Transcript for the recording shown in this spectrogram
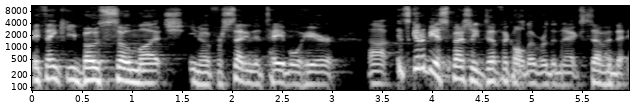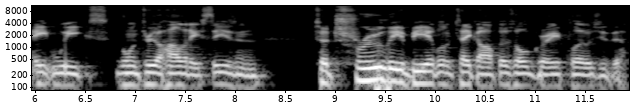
Hey, thank you both so much, you know, for setting the table here. Uh, it's going to be especially difficult over the next seven to eight weeks going through the holiday season to truly be able to take off those old grave clothes that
